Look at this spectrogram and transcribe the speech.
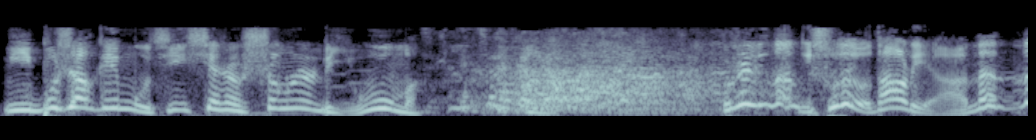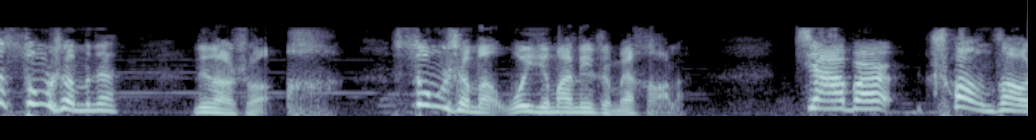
你不是要给母亲献上生日礼物吗？我说领导，你说的有道理啊。那那送什么呢？领导说啊，送什么我已经帮你准备好了。加班创造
